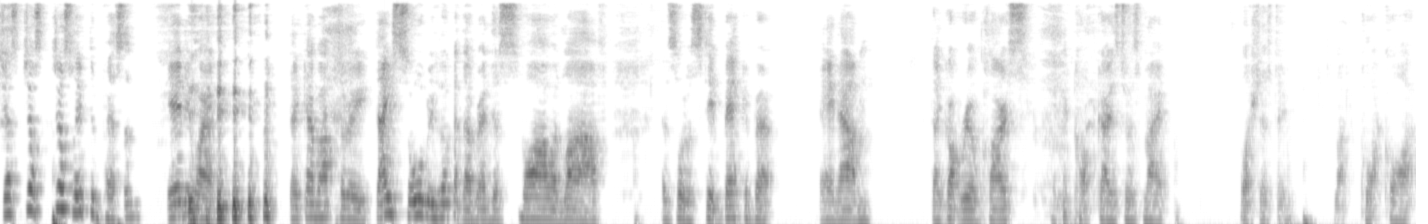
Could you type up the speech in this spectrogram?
Just, just, just left him pissing. Anyway, they come up to me. They saw me look at them and just smile and laugh, and sort of step back a bit. And um, they got real close, and the cop goes to his mate. Watch this dude. Like quite quiet.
